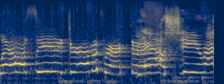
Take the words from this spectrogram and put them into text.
I'll see you in drama practice. Yeah, I'll see you right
